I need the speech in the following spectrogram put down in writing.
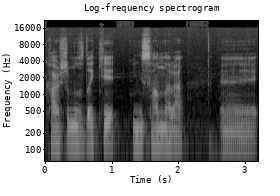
karşımızdaki insanlara e,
